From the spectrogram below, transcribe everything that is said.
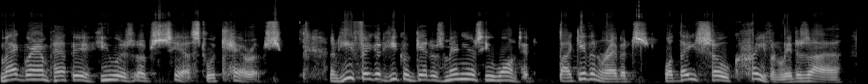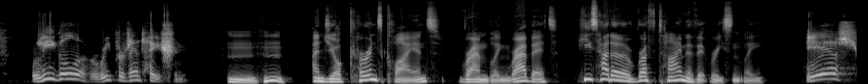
My grandpappy, he was obsessed with carrots, and he figured he could get as many as he wanted by giving rabbits what they so cravenly desire legal representation. Mm hmm. And your current client, Rambling Rabbit, he's had a rough time of it recently. Yes,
